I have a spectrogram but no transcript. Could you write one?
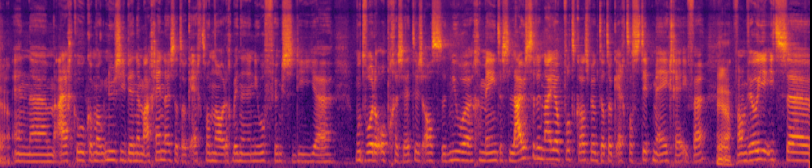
Ja. En ehm, eigenlijk hoe ik hem ook nu zie binnen mijn agenda, is dat ook echt wel nodig binnen een nieuwe functie die eh, moet worden opgezet. Dus als de nieuwe gemeentes luisteren naar jouw podcast, wil ik dat ook echt als tip meegeven. Ja. Van wil je iets, eh,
